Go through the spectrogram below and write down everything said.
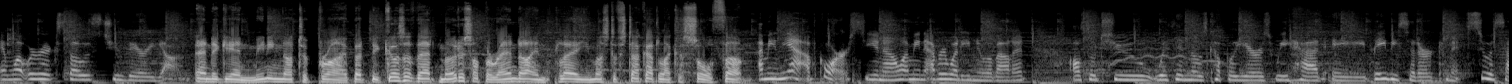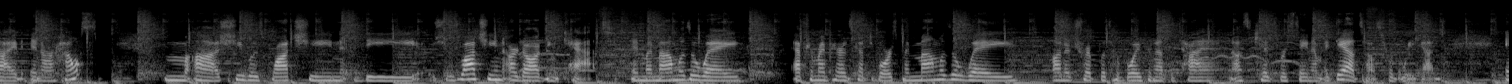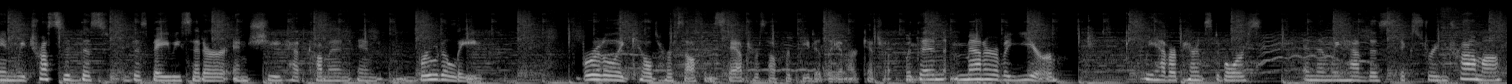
and what we were exposed to very young And again, meaning not to pry, but because of that modus operandi in play, you must have stuck out like a sore thumb. I mean, yeah, of course. You know, I mean, everybody knew about it. Also, too, within those couple of years, we had a babysitter commit suicide in our house. Uh, she was watching the she was watching our dog and cat, and my mom was away. After my parents got divorced, my mom was away on a trip with her boyfriend at the time. and Us kids were staying at my dad's house for the weekend, and we trusted this this babysitter, and she had come in and brutally brutally killed herself and stabbed herself repeatedly in our kitchen. Hmm. Within a matter of a year, we have our parents' divorce, and then we have this extreme trauma,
